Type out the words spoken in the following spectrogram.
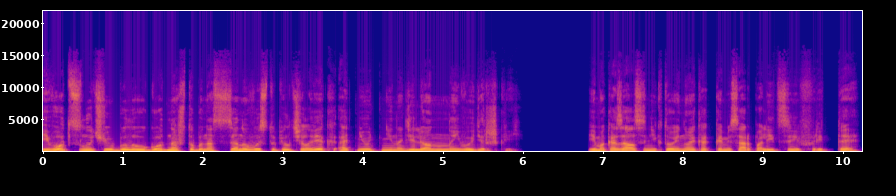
И вот случаю было угодно, чтобы на сцену выступил человек, отнюдь не наделенный выдержкой. Им оказался никто иной, как комиссар полиции Фритте,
